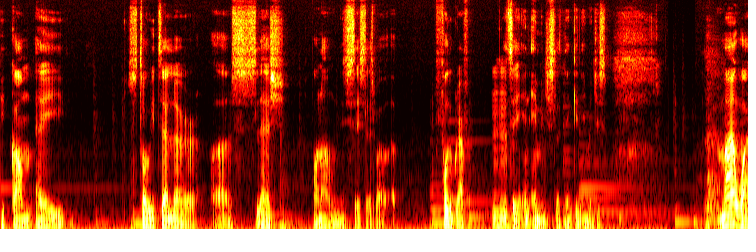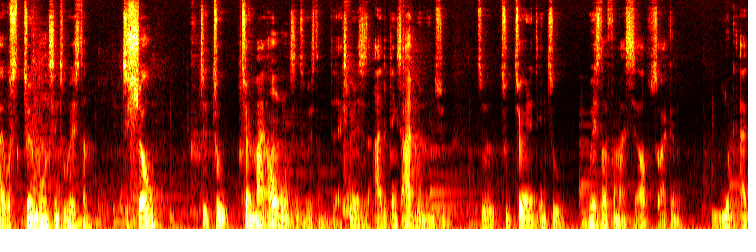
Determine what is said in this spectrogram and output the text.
become a storyteller uh, slash? Oh no, me say slash, but a photographer. Let's say in images. Let's think in images. My why was to turn wounds into wisdom, to show, to, to turn my own wounds into wisdom, the experiences, I- the things I've been into, to to turn it into wisdom for myself, so I can look at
